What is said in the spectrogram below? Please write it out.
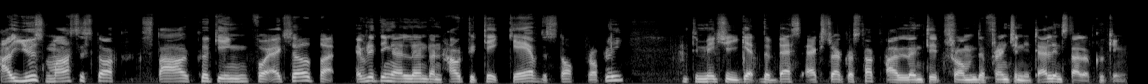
I use master stock style cooking for XO, but everything I learned on how to take care of the stock properly to make sure you get the best extract of stock, I learned it from the French and Italian style of cooking.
